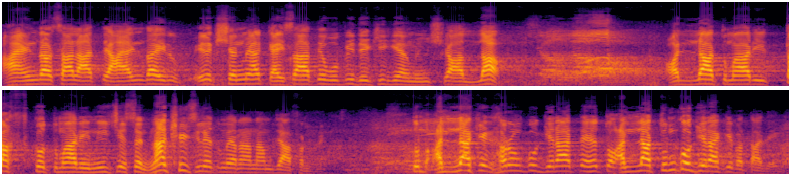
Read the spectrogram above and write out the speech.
आइंदा साल आते, आइंदा इलेक्शन में कैसा आते वो भी देखेंगे हम, इंशाल्लाह। अल्लाह तुम्हारी तख्त को तुम्हारे नीचे से ना खींच ले तो मेरा नाम जाफ़र में। तुम अल्लाह के घरों को गिराते हैं तो अल्लाह तुमको गिरा के बता देगा।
